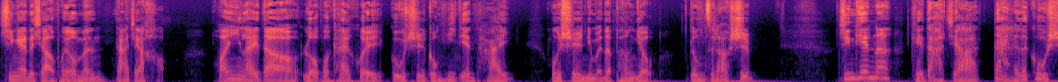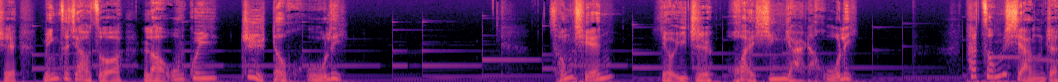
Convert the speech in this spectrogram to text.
亲爱的小朋友们，大家好，欢迎来到萝卜开会故事公益电台，我是你们的朋友东子老师。今天呢，给大家带来的故事名字叫做《老乌龟智斗狐狸》。从前有一只坏心眼的狐狸，它总想着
